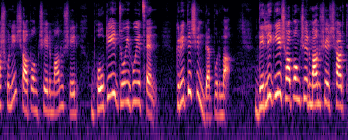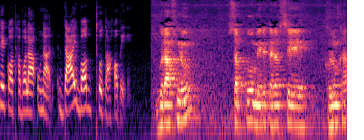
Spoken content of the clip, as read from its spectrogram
আসনে সব অংশের মানুষের ভোটেই জয়ী হয়েছেন কৃতি সিং দেববর্মা দিল্লি গিয়ে সব অংশের মানুষের স্বার্থে কথা বলা উনার দায়বদ্ধতা হবে। गुड आफ्टरनून सबको मेरे तरफ़ से खुलुमखा।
